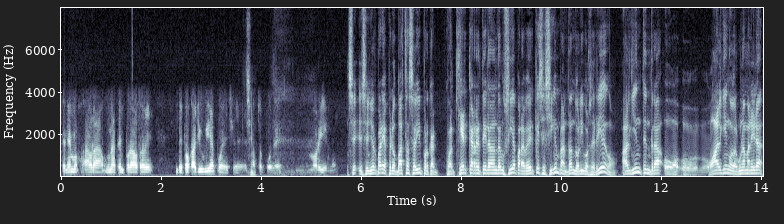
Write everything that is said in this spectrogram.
tenemos ahora una temporada otra vez de poca lluvia pues eh, el pasto puede morir ¿no? señor Parias, pero basta salir por cualquier carretera de Andalucía para ver que se siguen plantando olivos de riego. Alguien tendrá, o, alguien, o de alguna manera,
